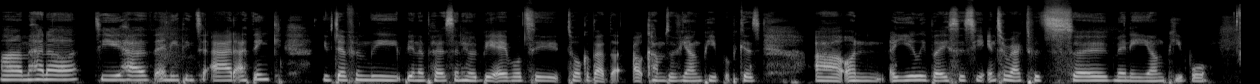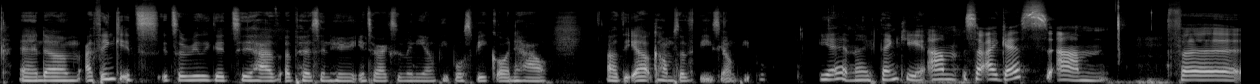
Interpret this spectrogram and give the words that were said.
Um, Hannah, do you have anything to add? I think you've definitely been a person who would be able to talk about the outcomes of young people because uh, on a yearly basis you interact with so many young people, and um, I think it's it's a really good to have a person who interacts with many young people speak on how uh, the outcomes of these young people. Yeah, no, thank you. Um, so I guess um, for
